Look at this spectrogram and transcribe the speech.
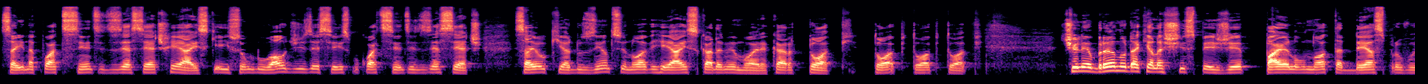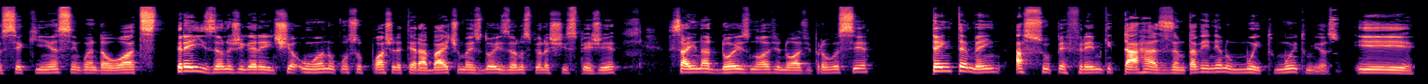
saindo a 417 reais, que isso é um dual de 16 por 417. Saiu o que? A 209 reais cada memória. Cara, top, top, top, top. Te lembrando daquela XPG Pylon nota 10 para você, 550 watts, 3 anos de garantia, um ano com suporte da Terabyte, mais 2 anos pela XPG, saindo a 299 para você. Tem também a Super Frame que tá arrasando, tá vendendo muito, muito mesmo. E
